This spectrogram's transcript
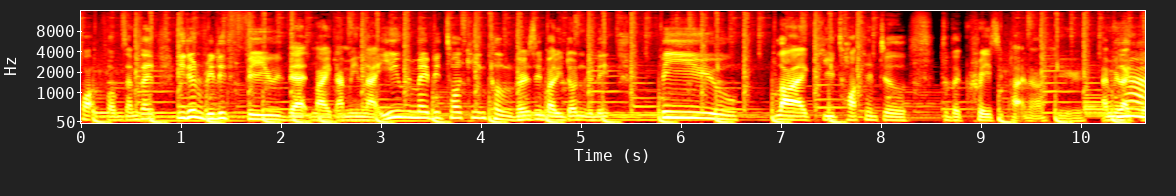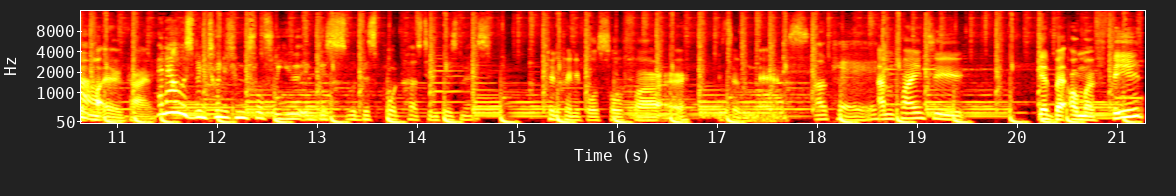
platforms. Sometimes you don't really feel that, like, I mean, like, you may be talking, conversing, but you don't really feel like you talking to to the crazy partner of you. I mean, like, the partner in crime. And how has been 2024 for you in this with this podcasting business? 2024 so far, it's a mess. Okay. I'm trying to get back on my feet,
